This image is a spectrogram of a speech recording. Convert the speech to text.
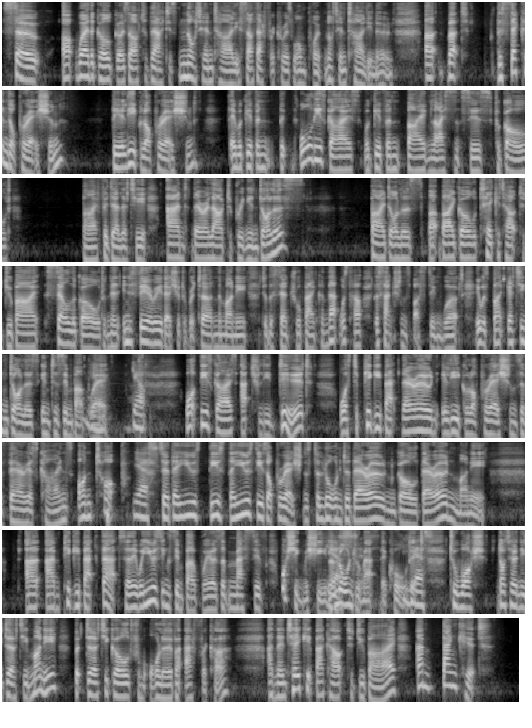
So, uh, where the gold goes after that is not entirely. South Africa is one point, not entirely known. Uh, but the second operation, the illegal operation, they were given, all these guys were given buying licenses for gold by Fidelity, and they're allowed to bring in dollars, buy dollars, bu- buy gold, take it out to Dubai, sell the gold, and then in theory they should have returned the money to the central bank. And that was how the sanctions busting worked. It was by getting dollars into Zimbabwe. yeah. What these guys actually did was to piggyback their own illegal operations of various kinds on top. Yes. So they used these they used these operations to launder their own gold, their own money. Uh, and piggyback that. So they were using Zimbabwe as a massive washing machine, Yes. a laundromat, they called Yes. it, to wash not only dirty money, but dirty gold from all over Africa, and then take it back out to Dubai and bank it.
